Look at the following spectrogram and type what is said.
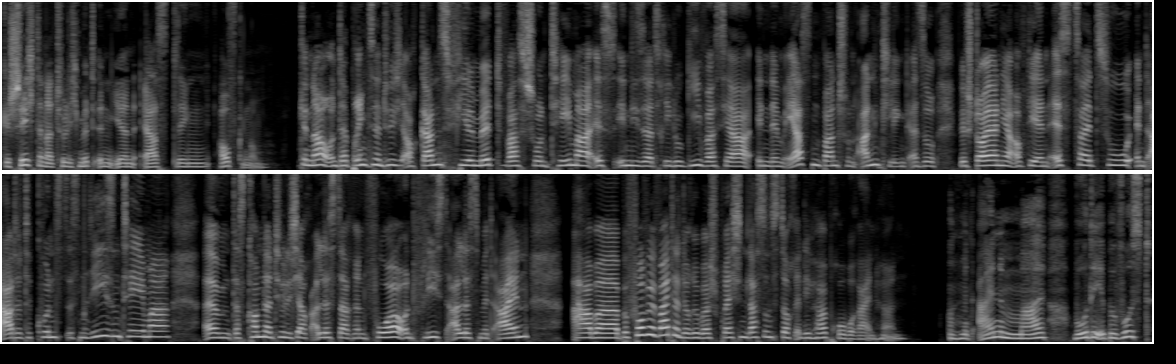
Geschichte natürlich mit in ihren Erstling aufgenommen. Genau, und da bringt sie natürlich auch ganz viel mit, was schon Thema ist in dieser Trilogie, was ja in dem ersten Band schon anklingt. Also wir steuern ja auf die NS-Zeit zu, entartete Kunst ist ein Riesenthema. Ähm, das kommt natürlich auch alles darin vor und fließt alles mit ein. Aber bevor wir weiter darüber sprechen, lass uns doch in die Hörprobe reinhören. Und mit einem Mal wurde ihr bewusst,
